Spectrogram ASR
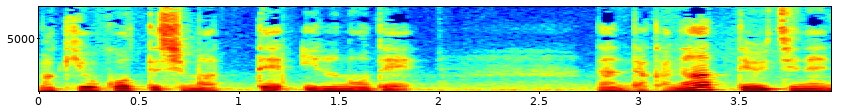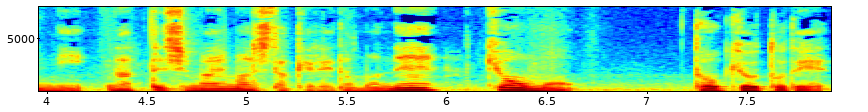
巻き起こってしまっているのでなんだかなっていう一年になってしまいましたけれどもね。今日も東京都で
